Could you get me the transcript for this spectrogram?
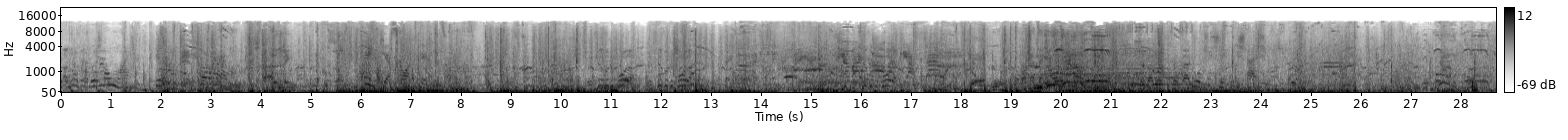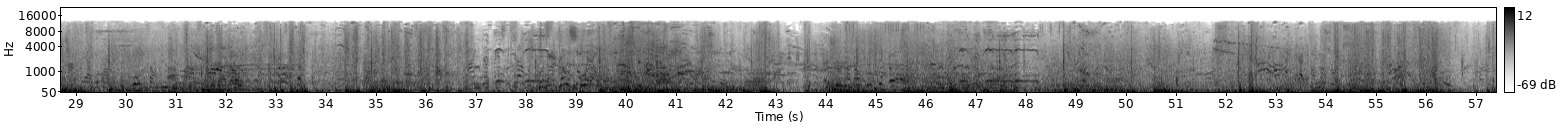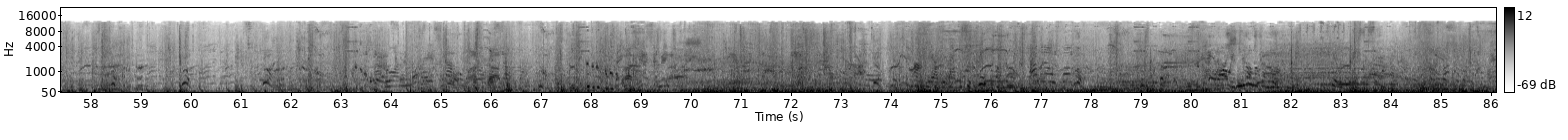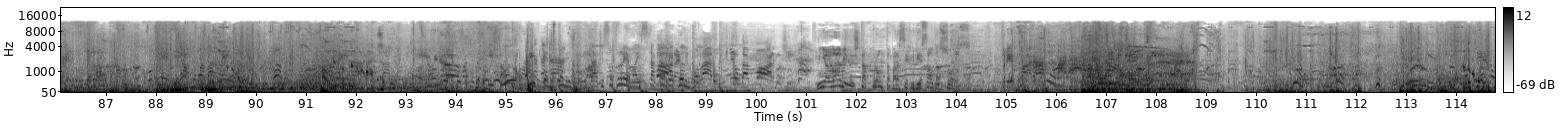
eletronificador tá está online. Está além da função. Rema está para carregando. O pneu da morte. Minha lâmina está pronta para servir saudações. Preparado para...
